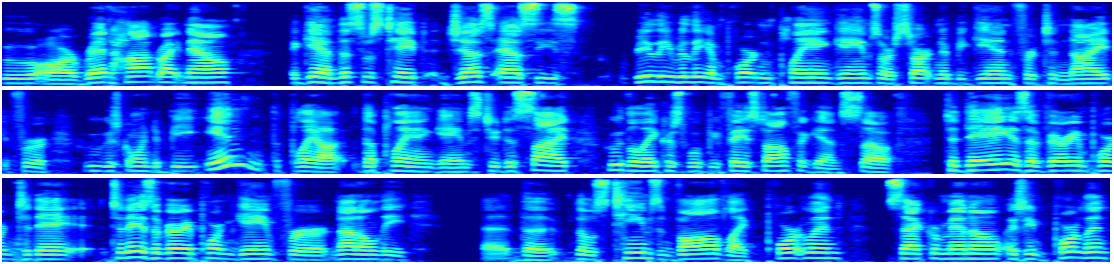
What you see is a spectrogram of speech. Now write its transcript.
who are red hot right now? Again, this was taped just as these really, really important play-in games are starting to begin for tonight for who is going to be in the play the play-in games to decide who the Lakers will be faced off against. So today is a very important today. Today is a very important game for not only uh, the those teams involved like Portland, Sacramento, excuse me, Portland,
